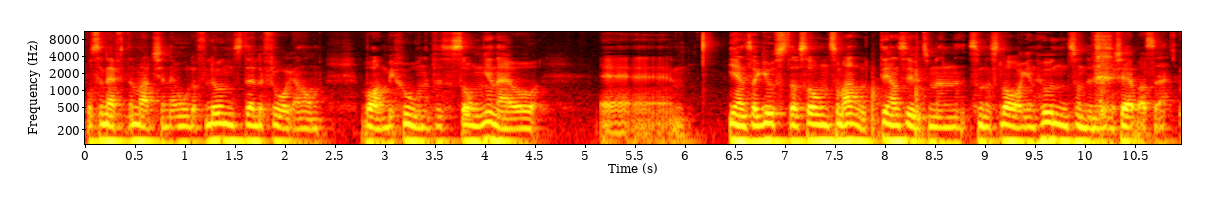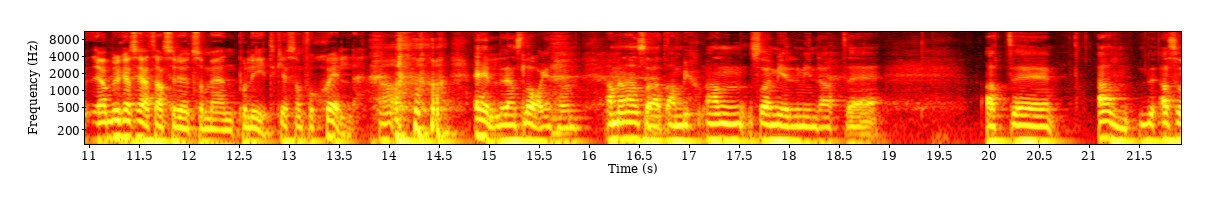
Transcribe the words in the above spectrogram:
Och sen efter matchen när Olof Lund ställer frågan om vad ambitionen för säsongen är. Och eh, Jens Gustafsson som alltid, han ser ut som en, som en slagen hund som du brukar säga sig. Jag brukar säga att han ser ut som en politiker som får skäll. Eller en slagen hund. Ja, men han sa att ambition, han sa mer eller mindre att, eh, att eh, an, alltså,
